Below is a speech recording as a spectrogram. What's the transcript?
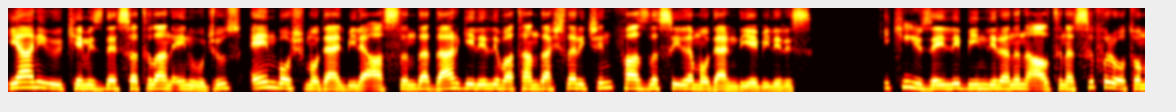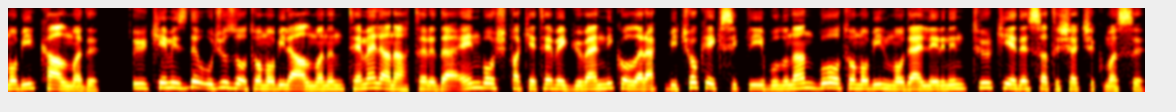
Yani ülkemizde satılan en ucuz, en boş model bile aslında dar gelirli vatandaşlar için fazlasıyla modern diyebiliriz. 250 bin liranın altına sıfır otomobil kalmadı. Ülkemizde ucuz otomobil almanın temel anahtarı da en boş pakete ve güvenlik olarak birçok eksikliği bulunan bu otomobil modellerinin Türkiye'de satışa çıkması.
